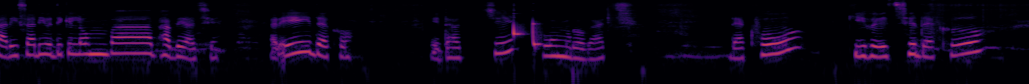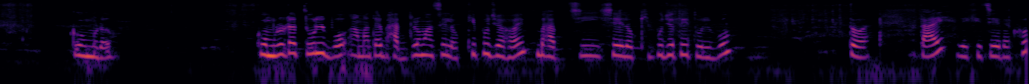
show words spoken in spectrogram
সারি সারি ওদিকে লম্বাভাবে আছে। আর এই দেখো, এটা হচ্ছে কুমড়ো গাছ। দেখো কি হয়েছে, দেখো কুমড়ো। কুমড়োটা তুলবো, আমাদের ভাদ্র মাসে লক্ষ্মী পুজো হয়, ভাবছি সেই লক্ষ্মী পুজোতেই তুলবো। তো তাই রেখেছি দেখো,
